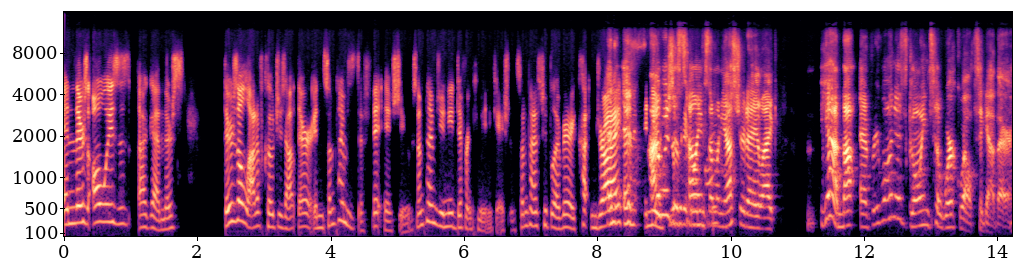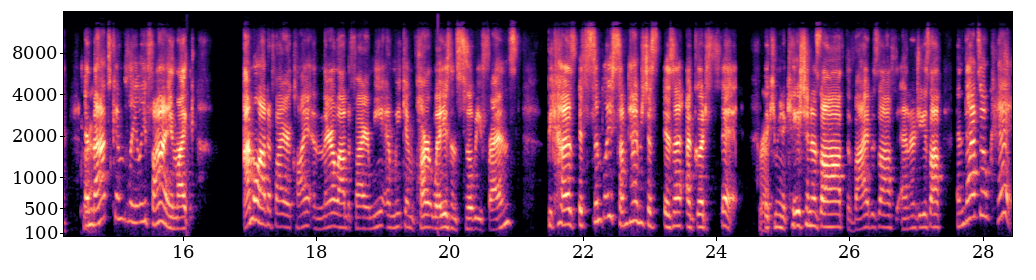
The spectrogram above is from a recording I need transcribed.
and there's always this, again there's there's a lot of coaches out there and sometimes it's a fit issue sometimes you need different communication sometimes people are very cut and dry and, and, and i was just telling someone yesterday like yeah not everyone is going to work well together Correct. and that's completely fine like i'm allowed to fire a client and they're allowed to fire me and we can part ways and still be friends because it simply sometimes just isn't a good fit Correct. the communication is off the vibe is off the energy is off and that's okay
